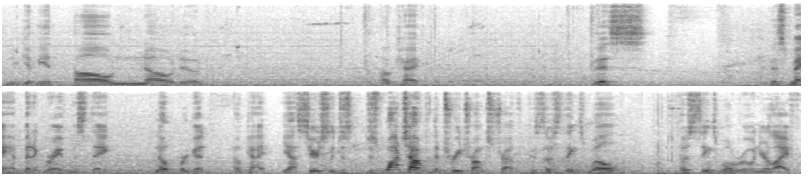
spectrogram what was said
Can you get me a... Oh, no, dude. Okay. This... This may have been a grave mistake. Nope, we're good. Okay. Yeah, seriously, just just watch out for the tree trunks, Trev, because those things will... Those things will ruin your life.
